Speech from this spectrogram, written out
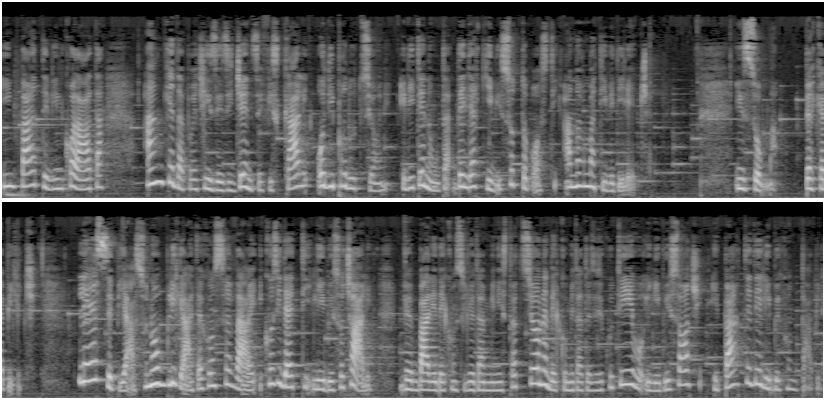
in parte vincolata anche da precise esigenze fiscali o di produzione e di tenuta degli archivi sottoposti a normative di legge. Insomma, per capirci, le SPA sono obbligate a conservare i cosiddetti libri sociali, verbali del consiglio di amministrazione, del comitato esecutivo, i libri soci e parte dei libri contabili.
